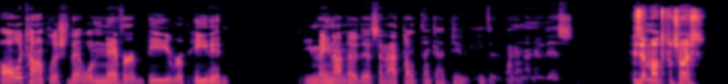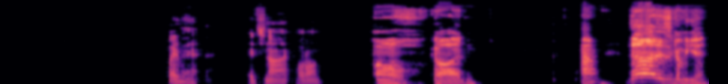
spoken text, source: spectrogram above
all accomplished that will never be repeated? You may not know this, and I don't think I do either. Why don't I? Is it multiple choice? Wait a minute. It's not. Hold on. Oh God. Oh. No, this is gonna be good.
